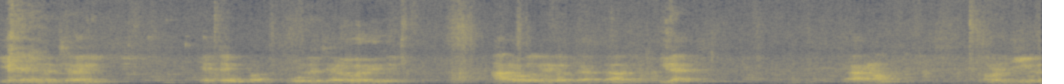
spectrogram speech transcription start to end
ഈ കഴിയുന്ന ചെലവിൽ ഏറ്റവും കൂടുതൽ ചെലവേറിയത് ആരോഗ്യ മേഖലക്ക് തീരാൻ കാരണം നമ്മുടെ ജീവിത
